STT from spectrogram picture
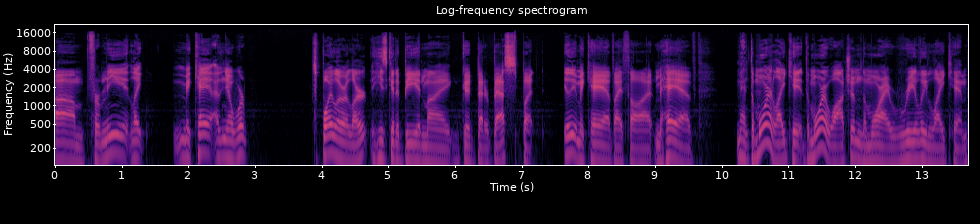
Um, for me, like McKay, uh, you know, we're spoiler alert, he's gonna be in my good, better, best. But Ilya Mikheyev, I thought Mikheyev, man, the more I like it, the more I watch him, the more I really like him.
